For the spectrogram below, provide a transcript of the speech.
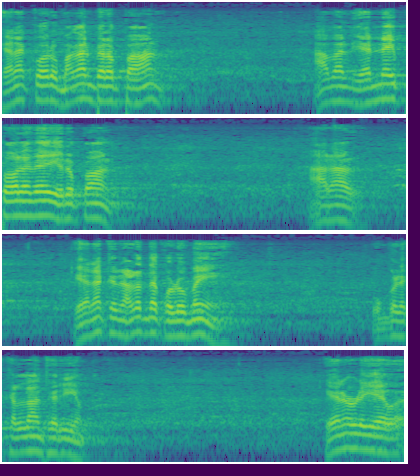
எனக்கு ஒரு மகன் பிறப்பான். அவன் என்னைப் போலவே இருப்பான். ஆனால் எனக்கு நடந்த கொடுமை உங்களுக்கெல்லாம் தெரியும். என்னுடைய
